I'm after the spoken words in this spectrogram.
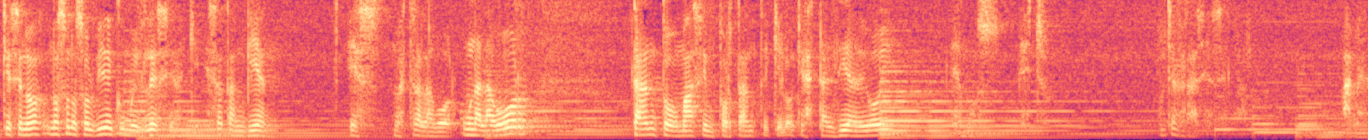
que se no, no se nos olvide como iglesia que esa también es nuestra labor, una labor tanto más importante que lo que hasta el día de hoy hemos hecho. Muchas gracias, Señor. Amén.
